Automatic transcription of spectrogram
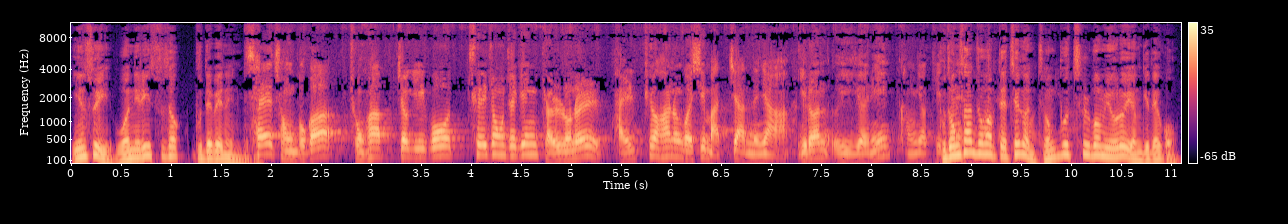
인수위 원일이 수석 부대변인입니다. 새 정부가 종합적이고 최종적인 결론을 발표하는 것이 맞지 않느냐 이런 의견이 강력히 부동산 종합 대책은 정부 출범 이후로 연기되고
